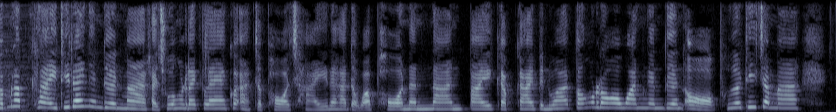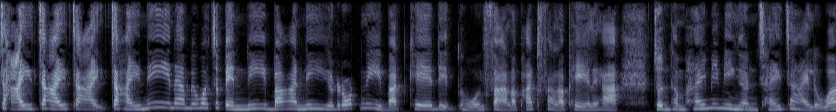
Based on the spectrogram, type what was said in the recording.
สำหรับใครที่ได้เงินเดือนมาค่ะช่วงแรก ๆ ก็อาจจะพอใช้นะคะ แต่ว่าพอนานๆไปกับกลายเป็นว่าต้องรอวันเงินเดือนออก เพื่อที่จะมาจ่ายจ่ายจ่ายจ่ายหนี้นะไม่ว่าจะเป็นหนี้บ้านหนี้รถหนี้บัตรเครดิตโหยฝาละพัดฝาละเพเลยค่ะ จนทำให้ไม่มีเงินใช้จ่ายหรือว่า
